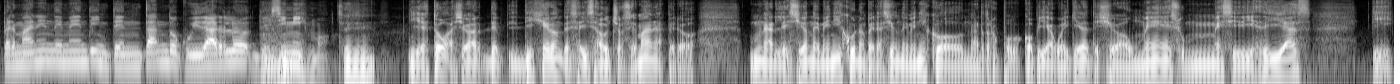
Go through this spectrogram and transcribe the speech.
permanentemente intentando cuidarlo de sí mismo. Sí, sí. Y esto va a llevar, de- dijeron de 6 a 8 semanas, pero una lesión de menisco, una operación de menisco, una artroscopía cualquiera te lleva un mes, un mes y 10 días. Y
